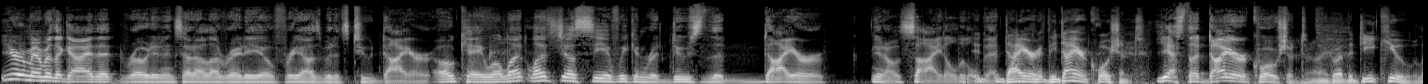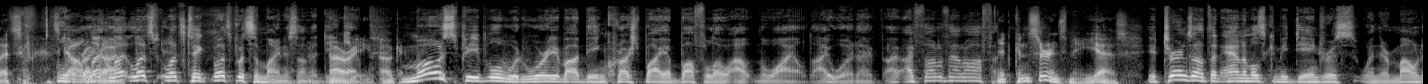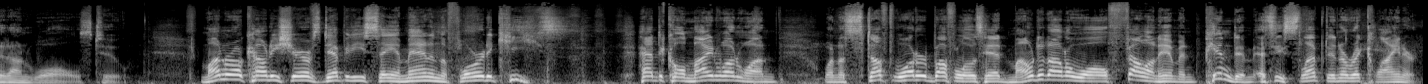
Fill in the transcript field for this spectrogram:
You remember the guy that wrote in and said, I love Radio Free Oz, but it's too dire. Okay, well, let, let's just see if we can reduce the dire, you know, side a little bit. Dire, the dire quotient, Yes, the dire quotient. Oh, right, or the DQ. Let's, let's Yeah, go right let, on. let, let's let's take let's put some minus on the DQ. All right, okay. Most people would worry about being crushed by a buffalo out in the wild. I would. I, I, I've thought of that often. it concerns me. Yes. It turns out that animals can be dangerous when they're mounted on walls, too. Monroe County Sheriff's deputies say a man in the Florida Keys had to call 911 when a stuffed water buffalo's head mounted on a wall fell on him and pinned him as he slept in a recliner.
